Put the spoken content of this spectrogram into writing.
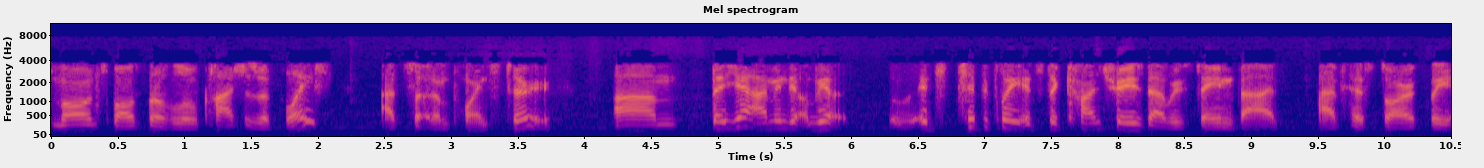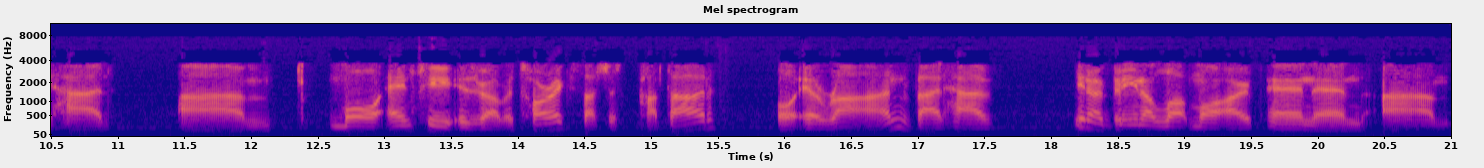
small and small sort of little clashes with police at certain points too. Um, but yeah, I mean, the, the, it's typically it's the countries that we've seen that have historically had um, more anti-Israel rhetoric, such as Qatar or Iran, that have you know, being a lot more open and, um,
